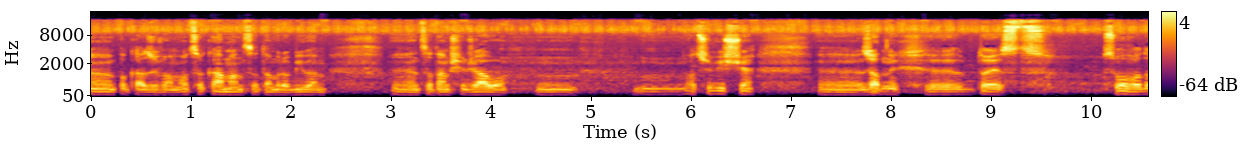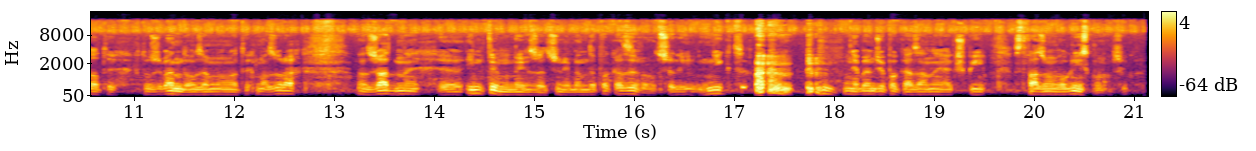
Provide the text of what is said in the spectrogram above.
e, pokażę Wam o co kaman, co tam robiłem, e, co tam się działo. Mm, mm, Oczywiście żadnych, to jest słowo do tych, którzy będą ze mną na tych Mazurach, żadnych e, intymnych rzeczy nie będę pokazywał, czyli nikt nie będzie pokazany jak śpi z twarzą w ognisku na przykład.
